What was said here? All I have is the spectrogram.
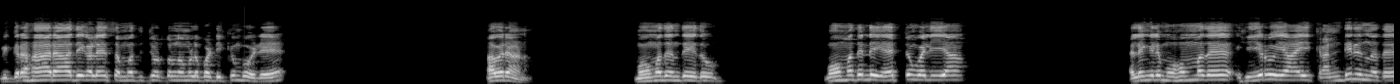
വിഗ്രഹാരാധികളെ സംബന്ധിച്ചിടത്തോളം നമ്മൾ പഠിക്കുമ്പോഴേ അവരാണ്. മുഹമ്മദ് എന്ത് ചെയ്തു? മുഹമ്മദിന്റെ ഏറ്റവും വലിയ അല്ലെങ്കിൽ മുഹമ്മദ് ഹീറോയായി കണ്ടിരുന്നത്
